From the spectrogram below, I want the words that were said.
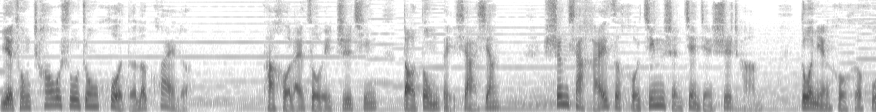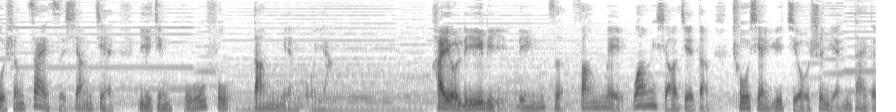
也从抄书中获得了快乐。她后来作为知青到东北下乡，生下孩子后精神渐渐失常，多年后和沪生再次相见，已经不复当年模样。还有李李、林子、方妹、汪小姐等出现于九十年代的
